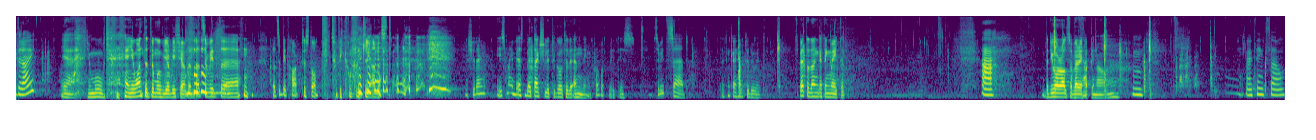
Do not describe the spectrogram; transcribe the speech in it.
Did I? Yeah, you moved. you wanted to move your bishop, and that's a bit. Uh, that's a bit hard to stop, to be completely honest. Should I? Is my best bet actually to go to the ending? Probably it is. It's a bit sad. I think I have to do it. It's better than getting mated. Ah, But you are also very happy now. huh? I think so.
